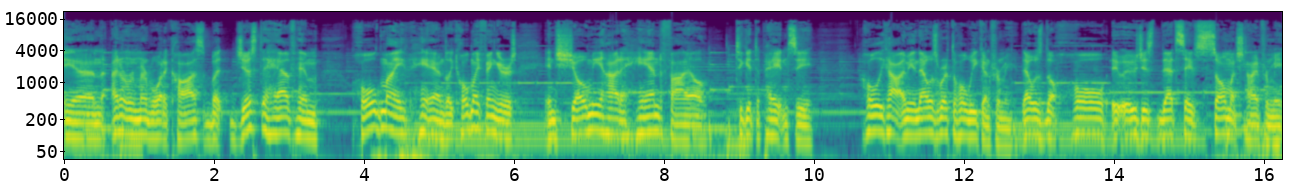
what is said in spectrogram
and I don't remember what it costs, but just to have him hold my hand, like hold my fingers, and show me how to hand file to get to patency holy cow i mean that was worth the whole weekend for me. That was the whole it, it, was just that saved so much time for me.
